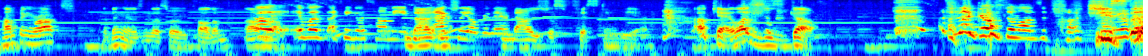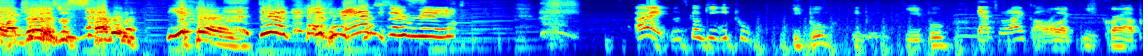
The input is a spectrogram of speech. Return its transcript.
Humping rocks? I think isn't that's what we called him. Um, Oh, it, was, I think it was Tommy, and he's Now- actually over there. Now he's just fisting the air. Okay, let's just go. that girl still wants to talk to She's you. still like, dude, it's been seven years. Dude, just answer me! Alright, let's go get Ipu. Ipu, Ipu. That's what I call More it. like eat crap,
